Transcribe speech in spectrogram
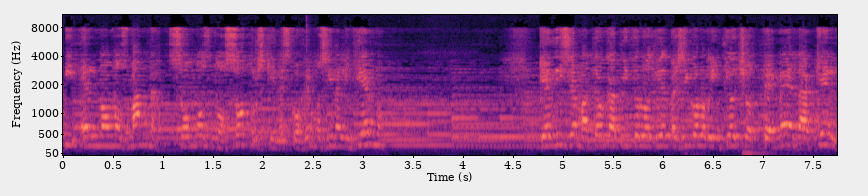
Y Él no nos manda, somos nosotros quienes cogemos ir al infierno. ¿Qué dice Mateo capítulo 10, versículo 28? Temed a aquel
